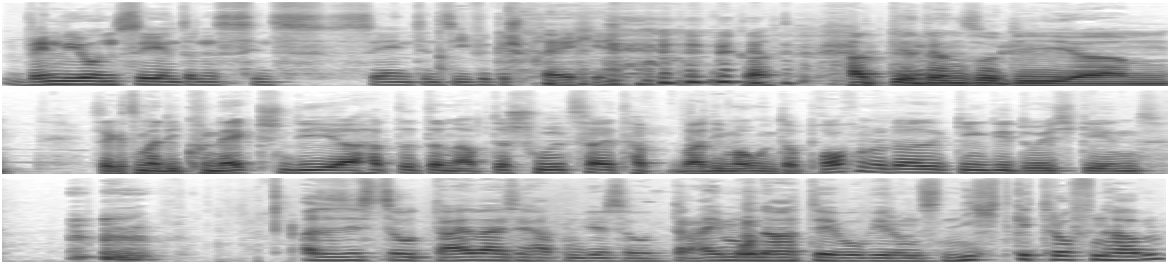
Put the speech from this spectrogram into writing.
wenn wir uns sehen, dann sind es sehr intensive Gespräche. Habt ihr dann so die, ähm, ich sag jetzt mal, die Connection, die ihr hattet dann ab der Schulzeit, habt, war die mal unterbrochen oder ging die durchgehend? Also es ist so, teilweise hatten wir so drei Monate, wo wir uns nicht getroffen haben.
